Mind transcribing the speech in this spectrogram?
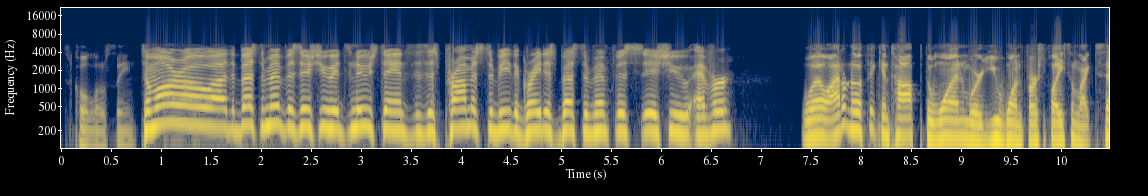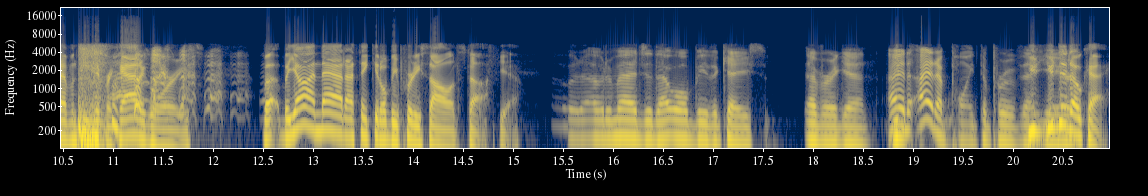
it's a cool little scene. Tomorrow, uh, the Best of Memphis issue hits newsstands. Does this promise to be the greatest Best of Memphis issue ever? Well, I don't know if it can top the one where you won first place in like 17 different categories. But beyond that, I think it'll be pretty solid stuff. Yeah. I would, I would imagine that won't be the case ever again. I had, I had a point to prove that You, you did okay.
